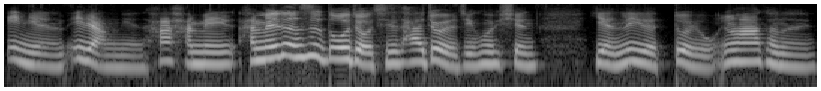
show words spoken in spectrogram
一年一两年，他还没还没认识多久，其实他就已经会先严厉的对我，因为他可能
